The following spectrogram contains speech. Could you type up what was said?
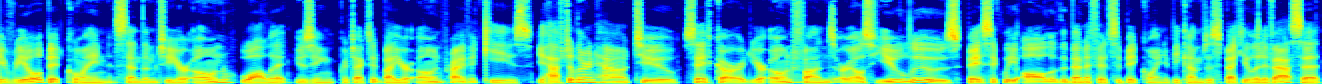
real Bitcoin, send them to your own wallet using protected by your own private keys. You have to learn how to safeguard your own funds, or else you lose basically all of the benefits of Bitcoin. It becomes a speculative asset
